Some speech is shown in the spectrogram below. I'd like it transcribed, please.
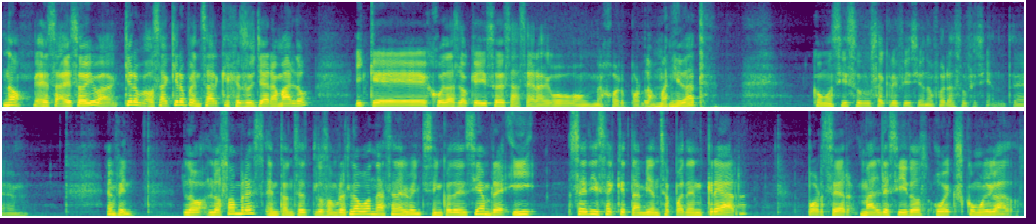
no, es a eso iba. Quiero, o sea, quiero pensar que Jesús ya era malo y que Judas lo que hizo es hacer algo aún mejor por la humanidad. Como si su sacrificio no fuera suficiente. En fin, lo- los hombres, entonces, los hombres lobo nacen el 25 de diciembre y se dice que también se pueden crear por ser maldecidos o excomulgados.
